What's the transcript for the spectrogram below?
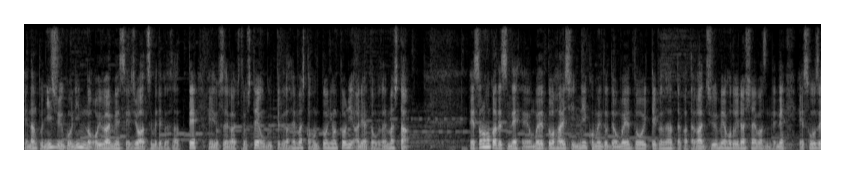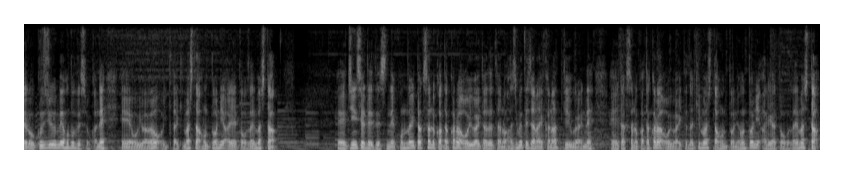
なんと25人のお祝いメッセージを集めてくださって、寄せ書きとして送ってくださいました。本当に本当にありがとうございました。その他ですね、おめでとう配信にコメントでおめでとうを言ってくださった方が10名ほどいらっしゃいますんでね、総勢60名ほどでしょうかね、お祝いをいただきました。本当にありがとうございました。えー、人生でですね、こんなにたくさんの方からお祝いいただいたのは初めてじゃないかなっていうぐらいね、えー、たくさんの方からお祝いいただきました。本当に本当にありがとうございました。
